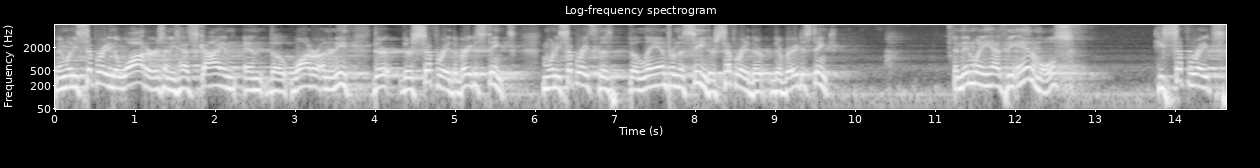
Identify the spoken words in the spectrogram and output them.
And when he's separating the waters and he has sky and, and the water underneath, they're, they're separated. They're very distinct. And when he separates the, the land from the sea, they're separated. They're, they're very distinct. And then when he has the animals, he separates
